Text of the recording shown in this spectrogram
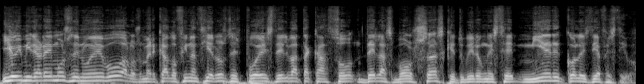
Y hoy miraremos de nuevo a los mercados financieros después del batacazo de las bolsas que tuvieron este miércoles día festivo.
